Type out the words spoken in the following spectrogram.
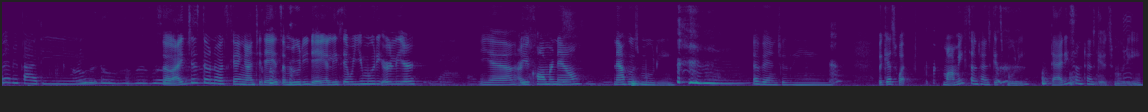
everybody. So I just don't know what's going on today. It's a moody day. Alicia, were you moody earlier? Yeah. Are you calmer now? Now who's moody? Evangeline. But guess what? Mommy sometimes gets moody. Daddy sometimes gets moody.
